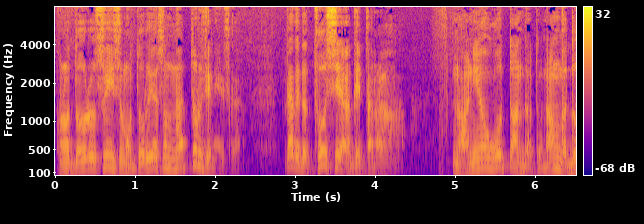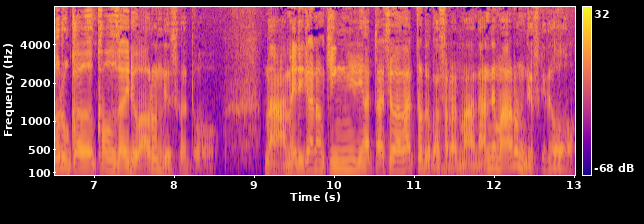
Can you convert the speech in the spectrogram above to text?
このドルスイスもドル安になっとるじゃないですか。だけど、年明けたら、何が起こったんだと、なんかドル買う買う材料あるんですかと。まあ、アメリカの金利が多少上がっとるとか、それはまあ、何でもあるんですけど、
